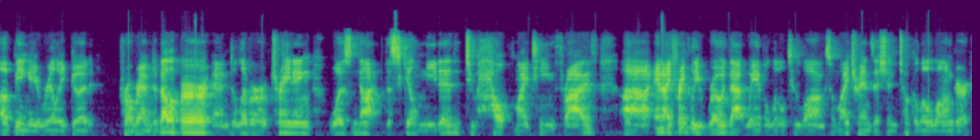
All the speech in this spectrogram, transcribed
of being a really good program developer and deliverer of training was not the skill needed to help my team thrive. Uh, and I frankly rode that wave a little too long. So my transition took a little longer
